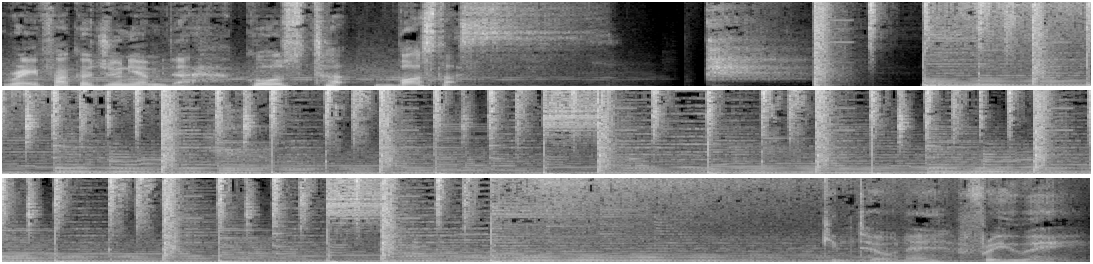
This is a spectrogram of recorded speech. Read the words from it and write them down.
레이 파커 주니어입니다. Ghostbusters. 김태훈의 프리웨이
